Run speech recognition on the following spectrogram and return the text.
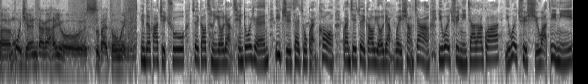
呃，目前大概还有四百多位。严德发指出，最高层有两千多人一直在做管控，关阶最高有两位上将，一位去尼加拉瓜，一位去史瓦蒂尼，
